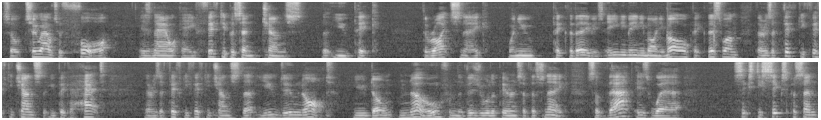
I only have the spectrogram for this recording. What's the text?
So two out of four is now a 50% chance that you pick the right snake when you pick the babies. Eeny, meeny, miny, mo, pick this one. There is a 50-50 chance that you pick a het there is a 50-50 chance that you do not. You don't know from the visual appearance of the snake. So that is where 66%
